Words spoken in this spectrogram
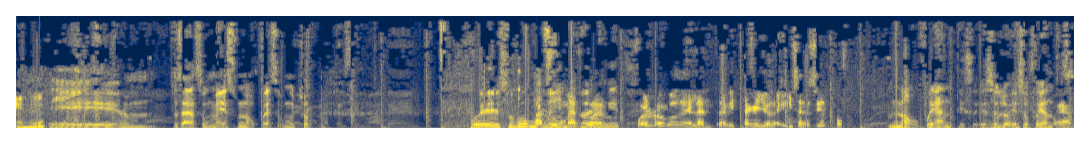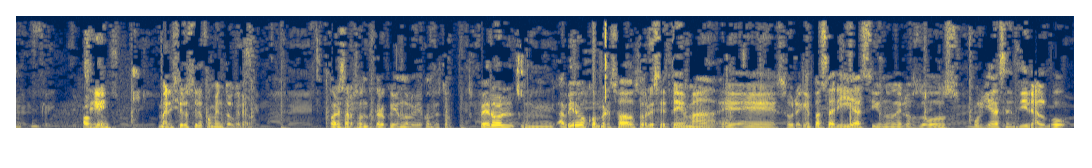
Ujú. Eh, o sea, hace un mes, no fue hace mucho. Pues hubo un momento fue, en- fue luego de la entrevista que yo le hice, ¿cierto? No, fue antes, eso, lo- eso fue antes. ¿Fue antes? Sí. Maricielo sí lo comentó, creo. Por esa razón creo que yo no lo había contestado. Pero mm, habíamos conversado sobre ese tema, eh, sobre qué pasaría si uno de los dos volviera a sentir algo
